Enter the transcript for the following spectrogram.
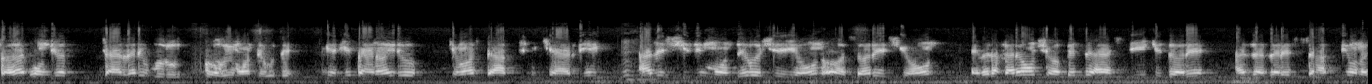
فقط اونجا سردر ورود باقی مانده بوده. اگر یه بنایی رو که ما ثبت کردیم ازش چیزی مونده باشه یا اون آثارش یا اون بالاخره اون شاخص اصلی که داره از نظر ثبتی اون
